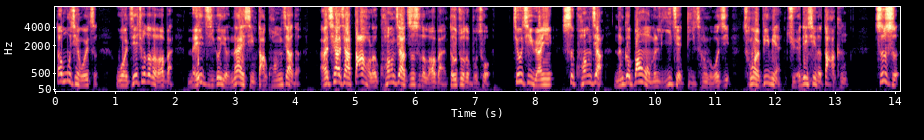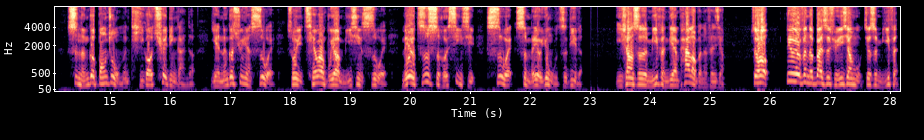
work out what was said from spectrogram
到目前为止，我接触到的老板没几个有耐心搭框架的，而恰恰搭好了框架知识的老板都做得不错。究其原因，是框架能够帮我们理解底层逻辑，从而避免决定性的大坑。知识是能够帮助我们提高确定感的，也能够训练思维。所以千万不要迷信思维，没有知识和信息，思维是没有用武之地的。以上是米粉店潘老板的分享。最后，六月份的拜师学艺项目就是米粉。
